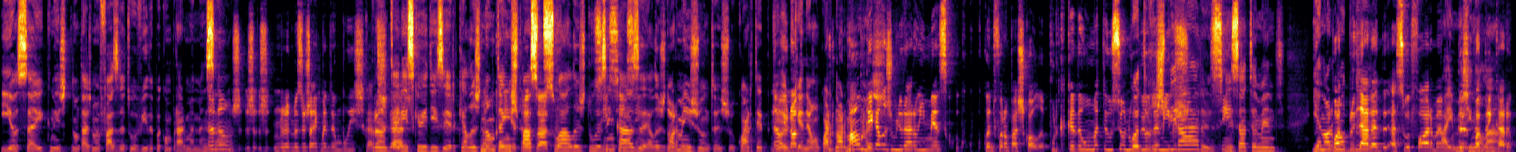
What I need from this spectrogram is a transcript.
E eu sei que neste não estás numa fase da tua vida para comprar uma mansão. Não, não, mas eu já encomendei um beliche. Pronto, era isso que eu ia dizer, que elas Está um não têm espaço atrasado. pessoal as duas Sim, em sim, casa, sim. elas dormem juntas, o quarto é pequeno, Não, é, eu noto- pequeno, é um quarto Por- normal, Porquê mas é que elas melhoraram imenso quando foram para a escola? Porque cada uma tem o seu núcleo pode de amigos. respirar, Sim. exatamente. E é normal Pode brilhar que... à, à sua forma, pode- imagina pode lá, brincar.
